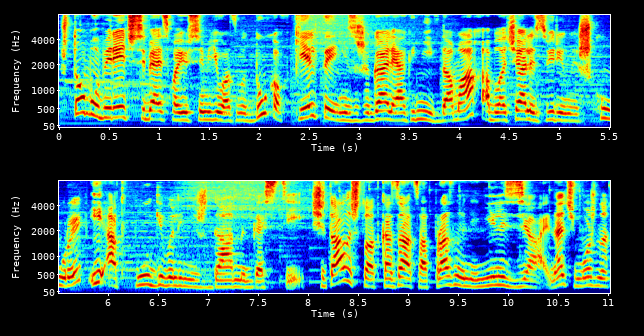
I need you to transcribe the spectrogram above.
Чтобы уберечь себя и свою семью от злых духов, кельты не зажигали огни в домах, облачались в звериные шкуры и отпугивали нежданных гостей. Считалось, что отказаться от празднования нельзя, иначе можно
